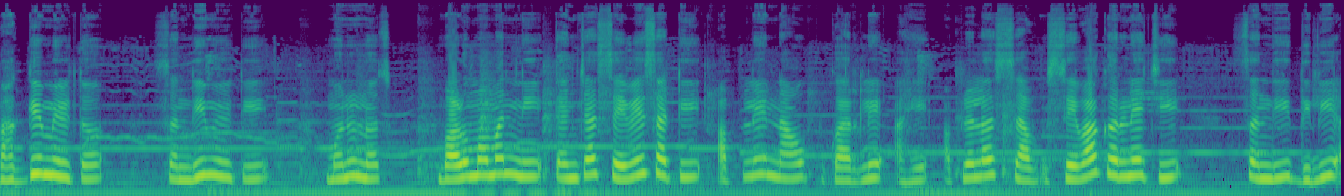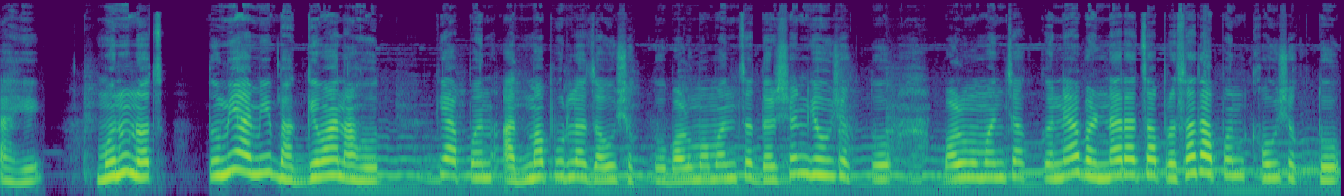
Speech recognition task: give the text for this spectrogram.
भाग्य मिळतं संधी मिळते. म्हणूनच बाळूमामांनी त्यांच्या सेवेसाठी आपले नाव पुकारले आहे आपल्याला सेवा करण्याची संधी दिली आहे. म्हणूनच तुम्ही आम्ही भाग्यवान आहोत. की आपण आदमापूरला जाऊ शकतो बाळूमामांचं दर्शन घेऊ शकतो बाळूमामांच्या कन्या भंडाराचा प्रसाद आपण खाऊ शकतो.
